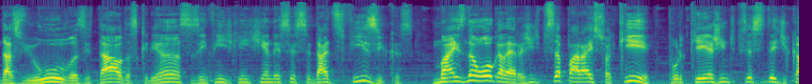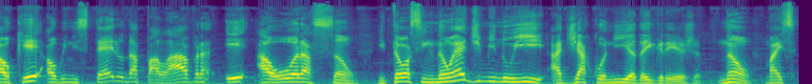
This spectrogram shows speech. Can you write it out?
das viúvas e tal, das crianças, enfim, de quem tinha necessidades físicas. Mas não, ô galera, a gente precisa parar isso aqui, porque a gente precisa se dedicar ao quê? Ao ministério da palavra e a oração. Então, assim, não é diminuir a diaconia da igreja, não, mas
